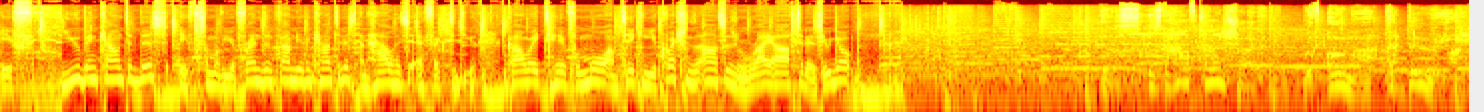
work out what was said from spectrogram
if you've encountered this, if some of your friends and family have encountered this, and how has it affected you. Can't wait to hear for more. I'm taking your questions and answers right after this. Here we go. This is the halftime show with Omar Adouri.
